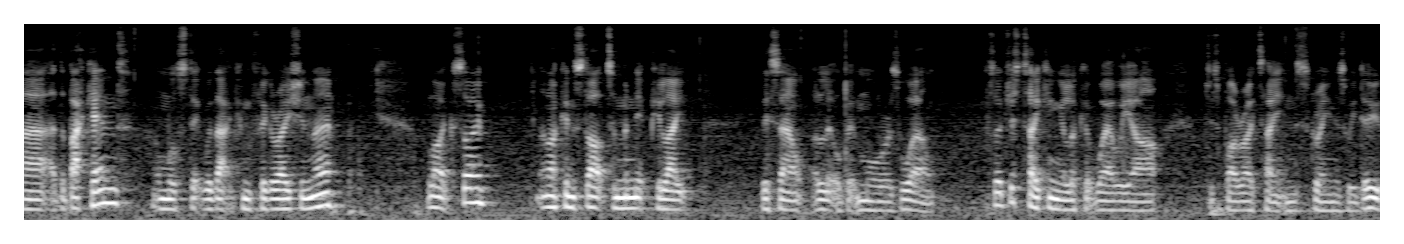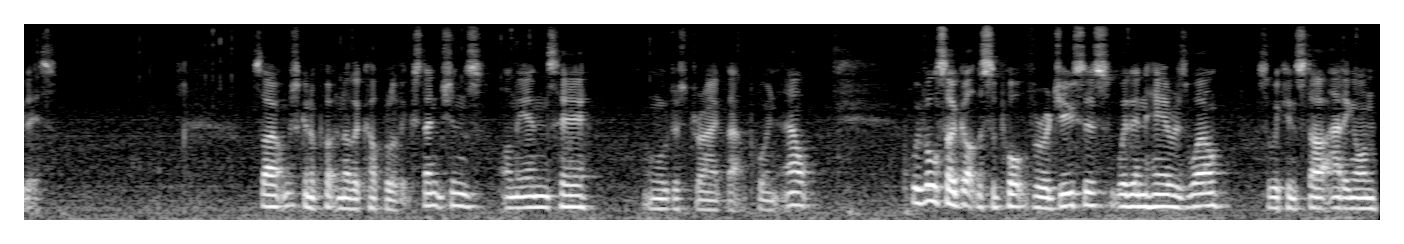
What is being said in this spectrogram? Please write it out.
uh, at the back end and we'll stick with that configuration there like so and I can start to manipulate this out a little bit more as well. So just taking a look at where we are just by rotating the screen as we do this. So I'm just going to put another couple of extensions on the ends here and we'll just drag that point out. We've also got the support for reducers within here as well so we can start adding on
